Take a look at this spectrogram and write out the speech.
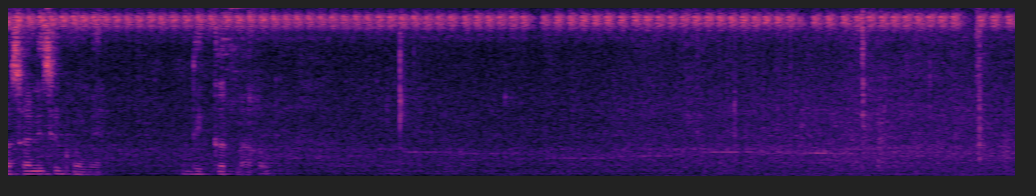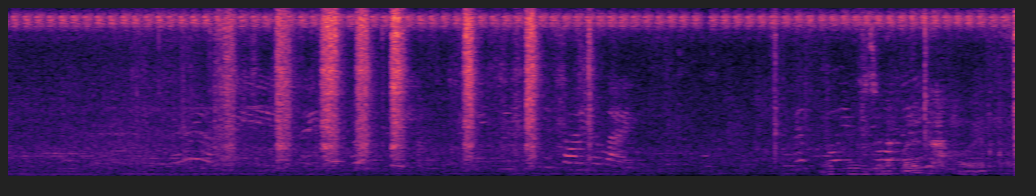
आसानी से घूमे, दिक्कत ना हो फूजना पड़ेगा ऑयल को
